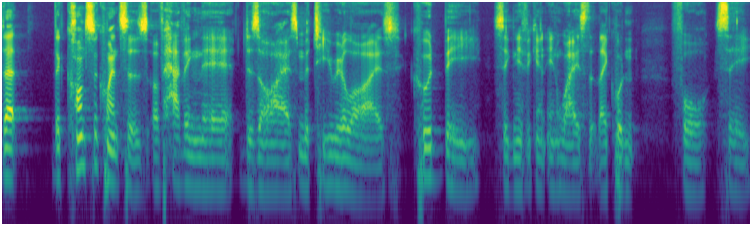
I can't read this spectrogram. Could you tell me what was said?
that the consequences of having their desires materialize could be significant in ways that they couldn't foresee.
